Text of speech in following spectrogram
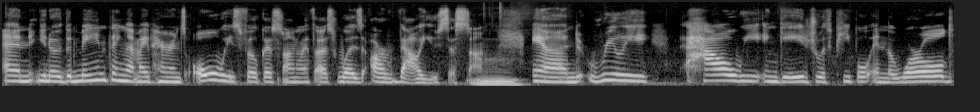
And, you know, the main thing that my parents always focused on with us was our value system mm. and really how we engage with people in the world,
